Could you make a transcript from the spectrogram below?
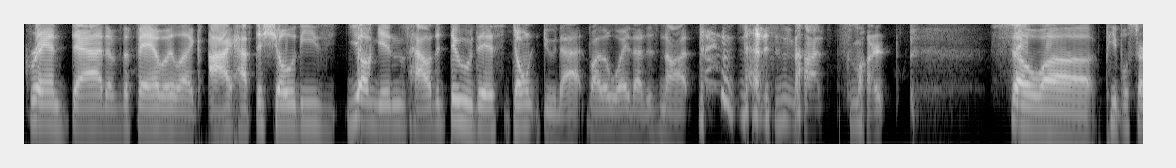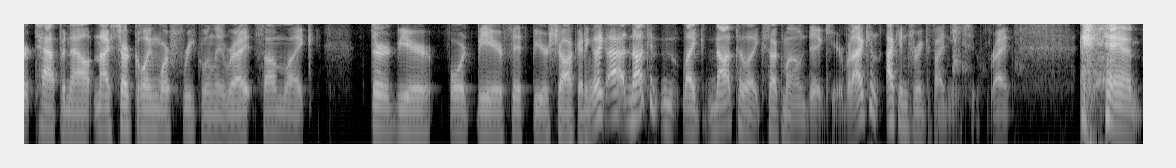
granddad of the family. Like I have to show these youngins how to do this. Don't do that, by the way. That is not that is not smart. So uh, people start tapping out, and I start going more frequently, right? So I'm like, third beer, fourth beer, fifth beer, shotgunning. Like I, not like not to like suck my own dick here, but I can I can drink if I need to, right? And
